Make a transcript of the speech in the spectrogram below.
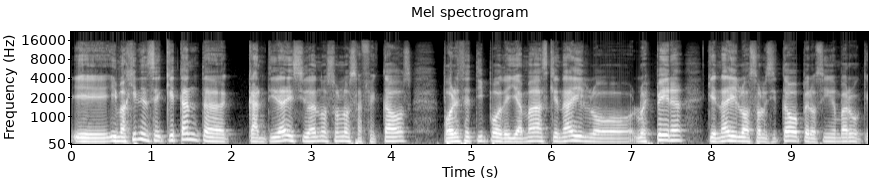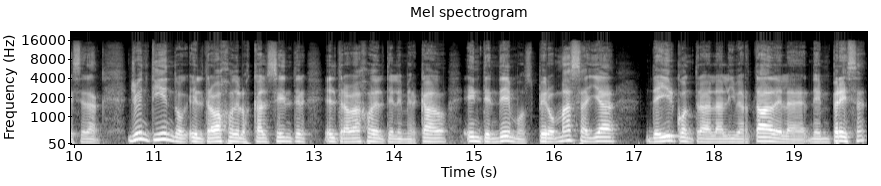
eh, imagínense qué tanta cantidad de ciudadanos son los afectados por este tipo de llamadas que nadie lo, espera, que nadie lo ha solicitado, pero sin embargo que se dan. Yo entiendo el trabajo de los call centers, el trabajo del telemercado, entendemos, pero más allá de ir contra la libertad de la empresa,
